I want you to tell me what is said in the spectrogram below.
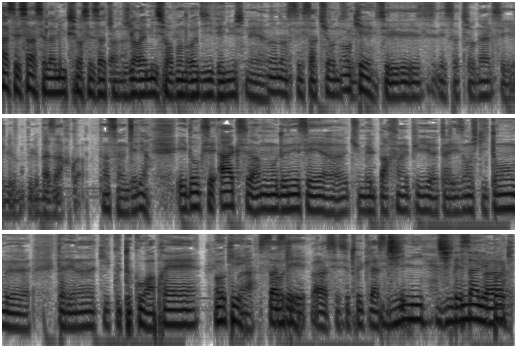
ah c'est ça, c'est la luxure, c'est Saturne. Voilà. Je l'aurais mis sur vendredi, Vénus, mais euh, Non, non, c'est Saturne. Ok. C'est les, les Saturnales, c'est le, le bazar, quoi. c'est un délire. Et donc, c'est Axe. À un moment donné, c'est euh, tu mets le parfum et puis euh, t'as les anges qui tombent, euh, t'as les nanas qui te courent après. Ok. Voilà, ça c'est voilà, c'est ce truc-là. c'est- Genie, Genie, c'était ça à voilà. l'époque.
